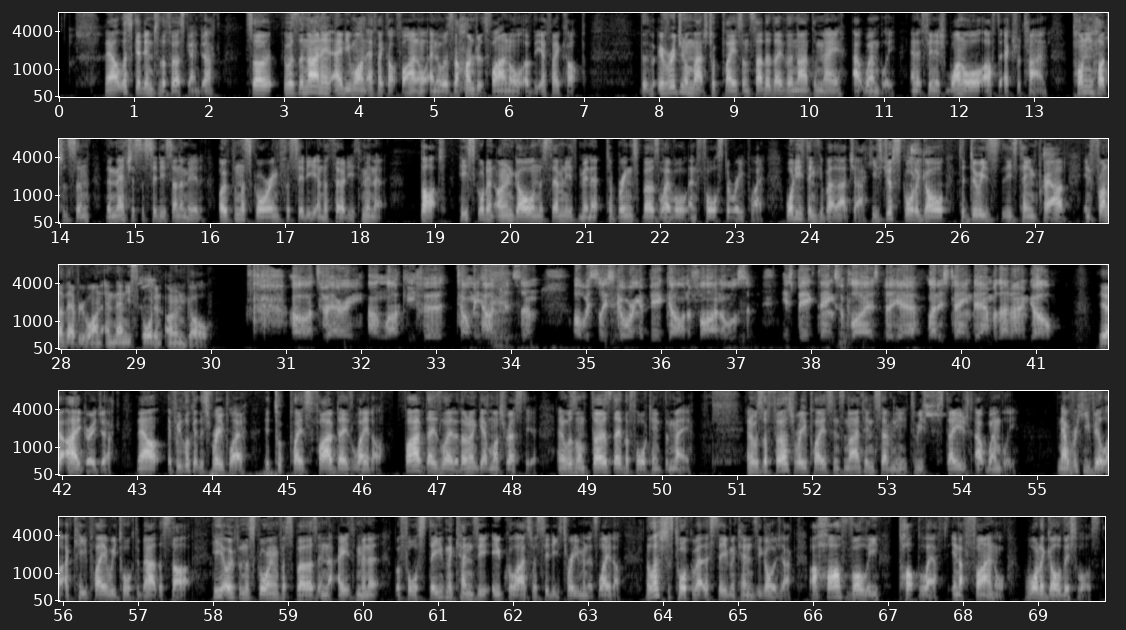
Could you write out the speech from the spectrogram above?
Now, let's get into the first game, Jack. So, it was the 1981 FA Cup final, and it was the 100th final of the FA Cup. The original match took place on Saturday, the 9th of May, at Wembley, and it finished 1 all after extra time. Tony Hutchinson, the Manchester City centre mid, opened the scoring for City in the 30th minute. But he scored an own goal in the 70th minute to bring Spurs level and forced a replay. What do you think about that, Jack? He's just scored a goal to do his, his team proud in front of everyone, and then he scored an own goal. Oh, it's very unlucky for Tommy Hutchinson. Obviously, scoring a big goal in the finals is big things for players, but yeah, let his team down with that own goal. Yeah, I agree, Jack. Now, if we look at this replay, it took place five days later. Five days later, they don't get much rest here, and it was on Thursday, the 14th of May. And it was the first replay since 1970 to be staged at Wembley. Now, Ricky Villa, a key player we talked about at the start, he opened the scoring for Spurs in the 8th minute before Steve Mackenzie equalised for City three minutes later. Now, let's just talk about the Steve Mackenzie goal, Jack. A half volley, top left, in a final. What a goal this was.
